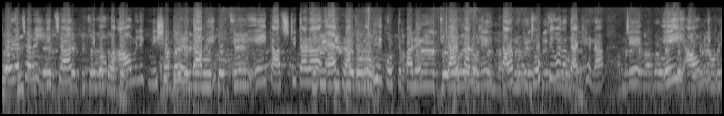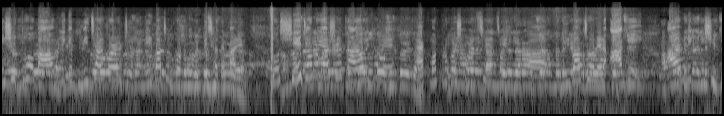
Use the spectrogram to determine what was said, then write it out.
স্বৈরাচারের বিচার এবং আওয়ামী লীগ নিষিদ্ধের দাবি এবং এই কাজটি তারা এক রাতের মধ্যেই করতে পারে। যার কারণে তারা কোনো যৌক্তিকতা দেখে না যে এই আওয়ামী লীগ নিষিদ্ধ বা আওয়ামী লীগের বিচার করার জন্য নির্বাচন কোনোভাবে পেছাতে পারে। তো সেই জন্যই আসলে তারাও এখানে একমত প্রকাশ করেছে যে আহ, নির্বাচনের আগে আওয়ামী লীগ নিষিদ্ধ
